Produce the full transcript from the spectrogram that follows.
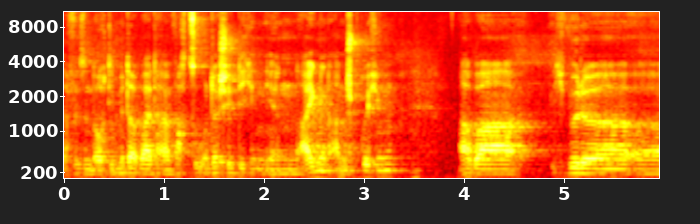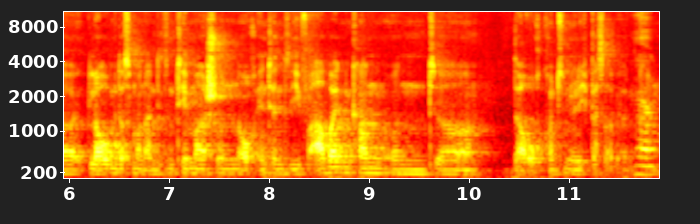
Dafür sind auch die Mitarbeiter einfach zu unterschiedlich in ihren eigenen Ansprüchen. Aber ich würde äh, glauben, dass man an diesem Thema schon auch intensiv arbeiten kann und äh, da auch kontinuierlich besser werden kann. Ja.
